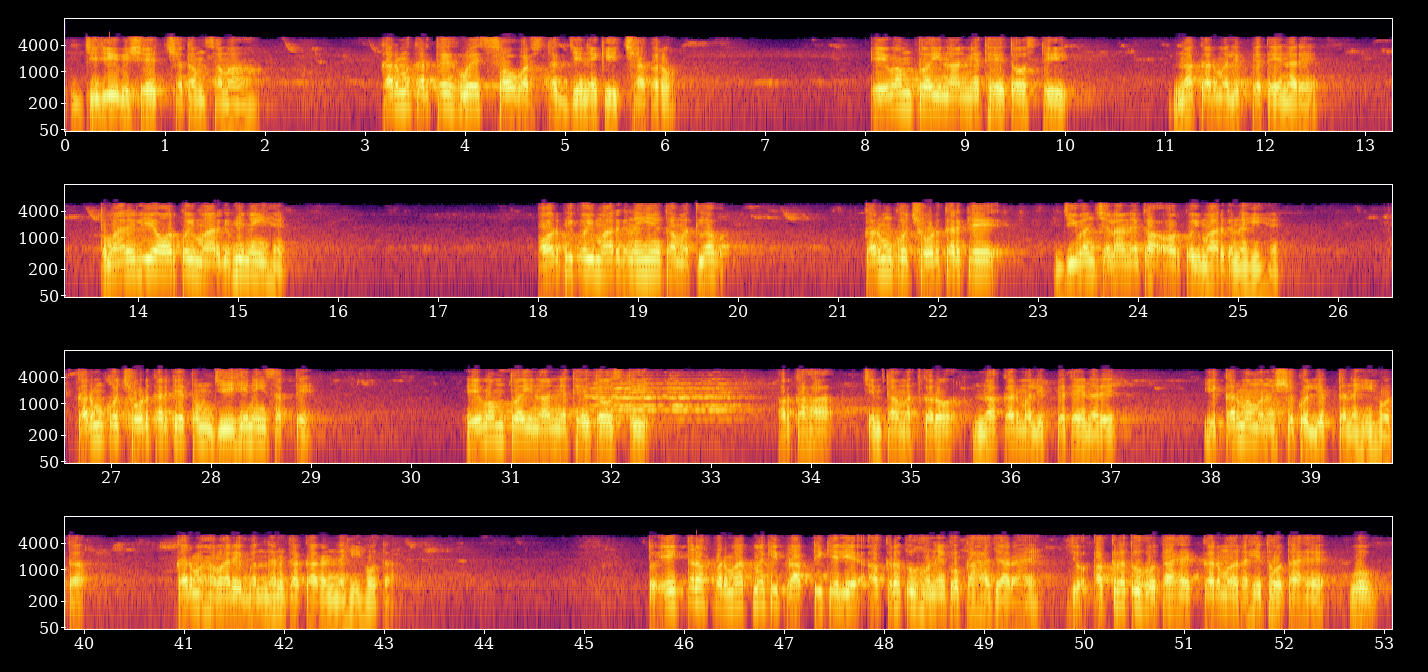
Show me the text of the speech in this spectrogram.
जिजी विशेष क्षतम समा। कर्म करते हुए सौ वर्ष तक जीने की इच्छा करो। एवं तो नान्य थे तो न कर्म लिप्यते नरे। तुम्हारे लिए और कोई मार्ग भी नहीं है। और भी कोई मार्ग नहीं है का मतलब कर्म को छोड़ करके जीवन चलाने का और कोई मार्ग नहीं है। कर्म को छोड़ करके तुम जी ही नहीं सकते। एवं तो नान्य थे तो और कहा, चिंता मत करो, न कर्म लिप्यते नरे। ये कर्म मनुष्य को लिप्त नहीं होता। कर्म हमारे बंधन का कारण नहीं होता। तो एक तरफ़ परमात्मा की प्राप्ति के लिए अक्रतु होने को कहा जा रहा है। जो अक्रतु होता है, कर्म रहित होता है, वो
